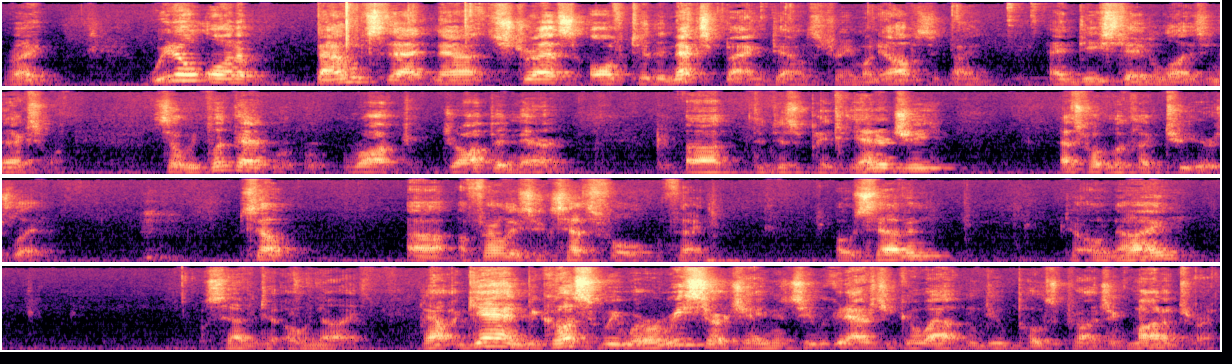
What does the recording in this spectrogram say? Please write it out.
right? We don't want to bounce that now stress off to the next bank downstream on the opposite bank and destabilize the next one. So we put that rock drop in there uh, to dissipate the energy. That's what it looked like two years later. So, uh, a fairly successful thing. 07 to 09, 07 to 09. Now, again, because we were a research agency, we could actually go out and do post project monitoring.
